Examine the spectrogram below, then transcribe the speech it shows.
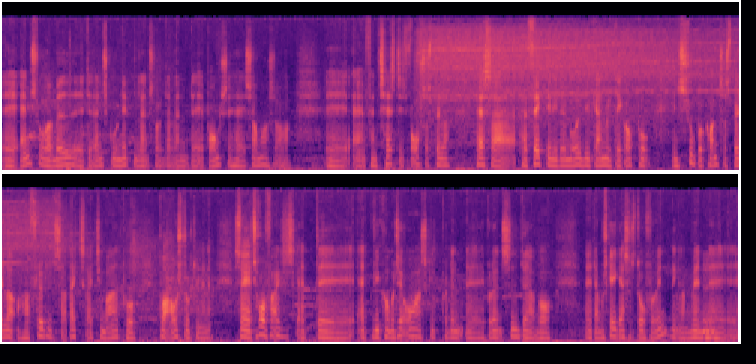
Ansu var med det danske U19-landshold, der vandt bronze her i sommer, og er en fantastisk forsvarsspiller. Passer perfekt ind i den måde, vi gerne vil dække op på. En super kontraspiller og har flyttet sig rigtig, rigtig meget på, på afslutningerne. Så jeg tror faktisk, at, at vi kommer til at overraske på den, på den side der, hvor øh, der måske ikke er så store forventninger, men, mm. øh,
